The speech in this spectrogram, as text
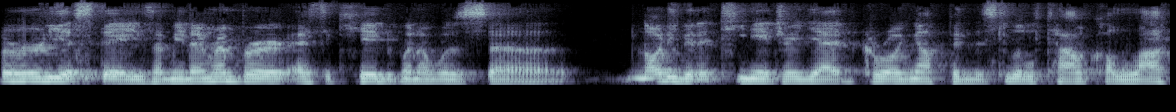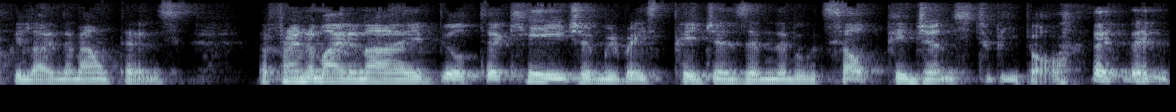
earliest days. I mean, I remember as a kid when I was uh, not even a teenager yet, growing up in this little town called L'Aquila in the mountains. A friend of mine and I built a cage and we raised pigeons, and then we would sell pigeons to people. and then,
